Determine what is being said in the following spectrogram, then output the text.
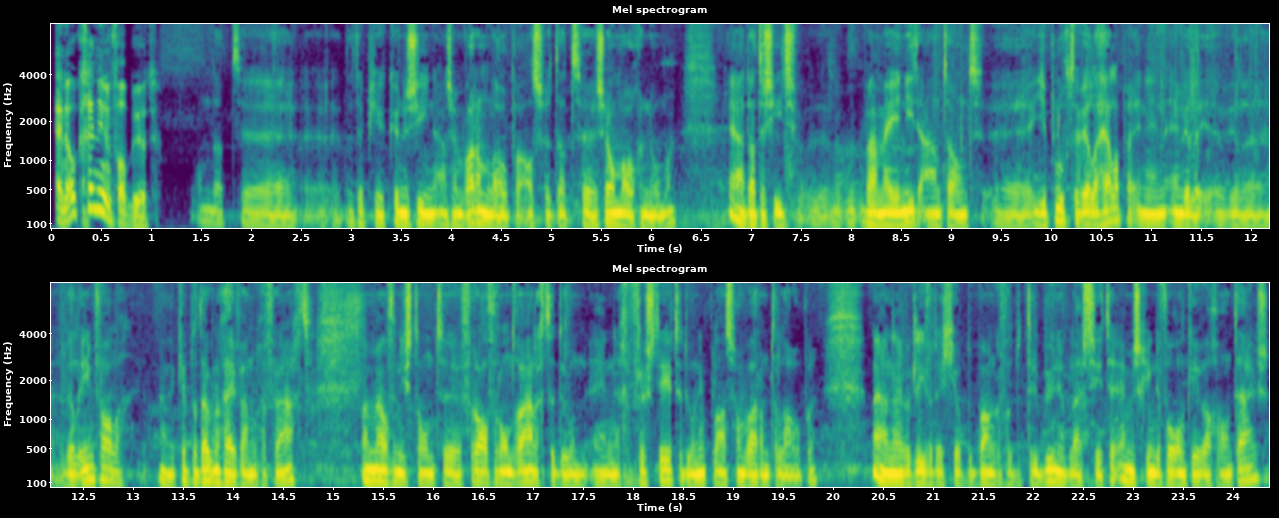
en ook geen invalbeurt omdat, uh, dat heb je kunnen zien aan zijn warmlopen, als we dat uh, zo mogen noemen. Ja, dat is iets waarmee je niet aantoont je ploeg te willen helpen en, en willen, willen, wil invallen. Nou, ik heb dat ook nog even aan hem gevraagd. Maar Melvin die stond vooral verontwaardigd te doen en gefrustreerd te doen in plaats van warm te lopen. Nou, dan heb ik liever dat je op de bank of op de tribune blijft zitten en misschien de volgende keer wel gewoon thuis.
